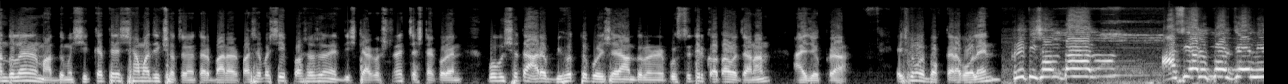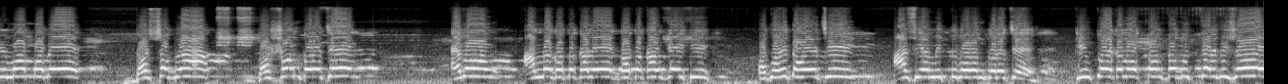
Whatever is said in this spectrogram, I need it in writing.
আন্দোলনের মাধ্যমে শিক্ষার্থীরা সামাজিক সচেতনতার বাড়ার পাশাপাশি প্রশাসনের দৃষ্টি আকর্ষণের চেষ্টা করেন। ভবিষ্যতে আরও বৃহত্তর পরিসরে আন্দোলনের প্রস্তুতির কথাও জানান আয়োজকরা। এই সময় বক্তারা বলেন, কৃতি সন্তান আসিয়ার উপর যে নির্মম ভাবে দর্শকরা দর্শন করেছেন এবং আমরা গতকালে, গতকালকে এটি অপহৃত হয়েছি, আসিয়া মৃত্যুবরণ করেছে। কিন্তু এখন অত্যন্ত দুঃখের বিষয়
